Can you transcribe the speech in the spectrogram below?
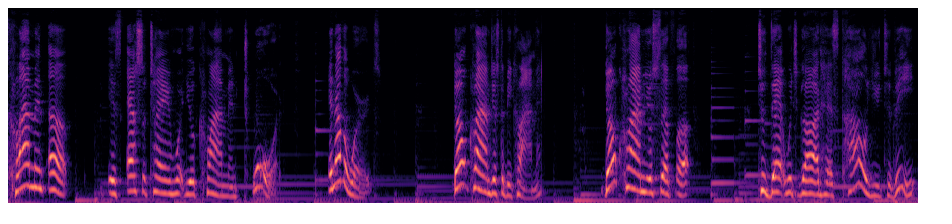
climbing up is ascertain what you're climbing toward. In other words, don't climb just to be climbing. Don't climb yourself up to that which God has called you to be,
